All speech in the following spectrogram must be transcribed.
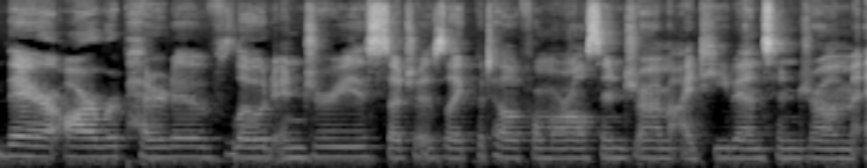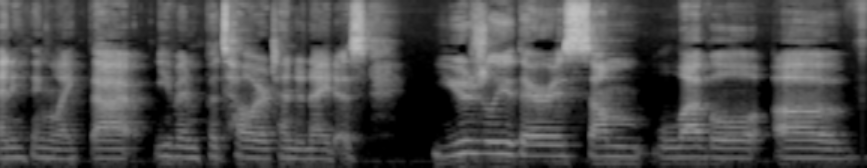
there are repetitive load injuries, such as like patellofemoral syndrome, IT band syndrome, anything like that, even patellar tendonitis, usually there is some level of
